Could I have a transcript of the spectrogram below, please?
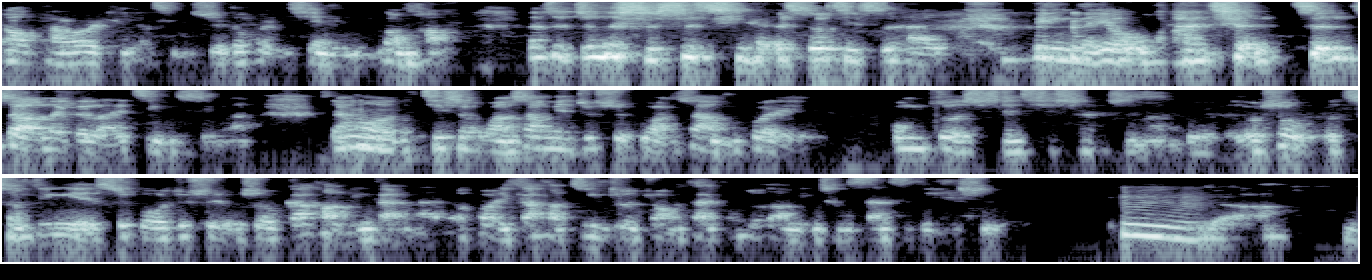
然后 priority 啊什么事都会先弄好。但是真的实施起来的时候，其实还并没有完全 遵照那个来进行啊。然后其实网上面就是晚上会工作时间其实还是蛮多的。有时候我曾经也试过，就是有时候刚好灵感来了，或者你刚好进入这个状态，工作到凌晨三四点也是。嗯，对啊。嗯，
